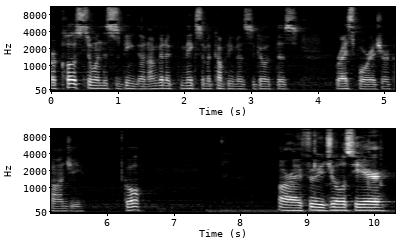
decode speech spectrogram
or close to when this is being done. I'm gonna make some accompaniments to go with this rice porridge or congee. Cool? All right foodie jules here.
